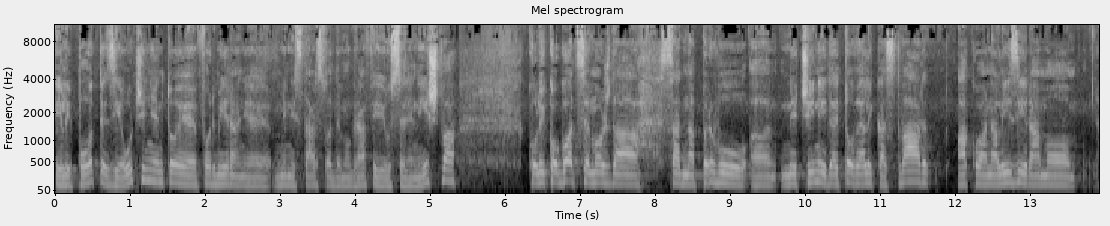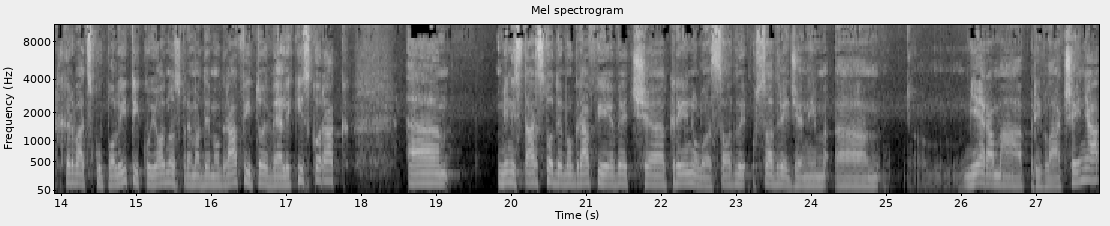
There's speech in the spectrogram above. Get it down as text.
ili potez je učinjen, to je formiranje Ministarstva demografije i useljeništva koliko god se možda sad na prvu ne čini da je to velika stvar, ako analiziramo hrvatsku politiku i odnos prema demografiji, to je veliki iskorak. Ministarstvo demografije je već krenulo s određenim mjerama privlačenja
